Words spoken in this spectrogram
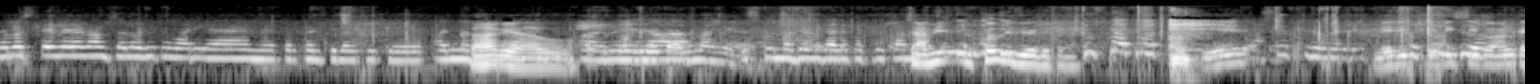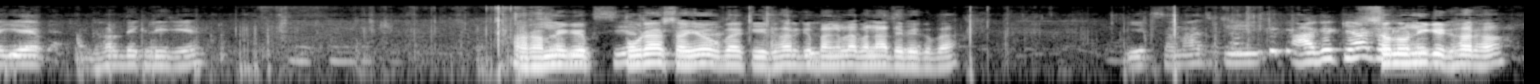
नमस्ते मेरा नाम सलोनी कुमारी है। मैं प्रखंड तिलौथू के कहाँ गया वो? हूँ। स्कूल मध्य विद्यालय चाबी खोल दीजिए ये मेरी छोटी सी बहन का ये घर देख लीजिए। और हमने के पूरा सहयोग बा कि घर के बंगला बना देवे के बा। एक समाज की आगे क्या सलोनी के घर है। लिए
